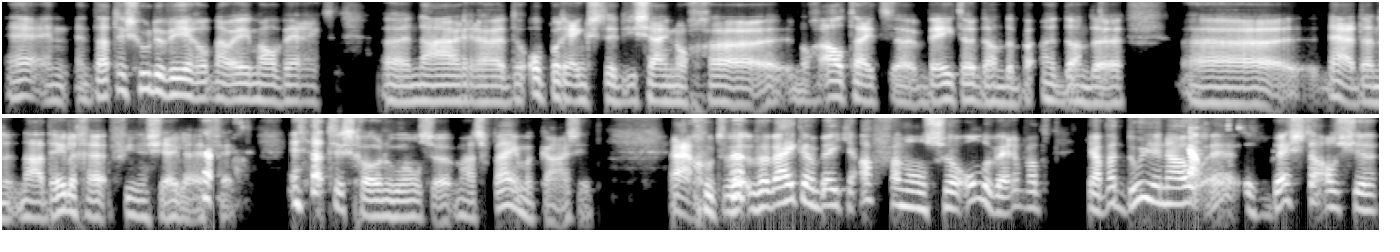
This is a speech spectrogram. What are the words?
Hè, en, en dat is hoe de wereld nou eenmaal werkt. Eh, naar eh, de opbrengsten, die zijn nog, nog altijd beter dan, de, dan, de, nou ja, dan het nadelige financiële effect. En dat is gewoon hoe onze maatschappij in elkaar zit. Ja, goed, we, we wijken een beetje af van ons onderwerp. Want ja, wat doe je nou Ja. hè, het beste als je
